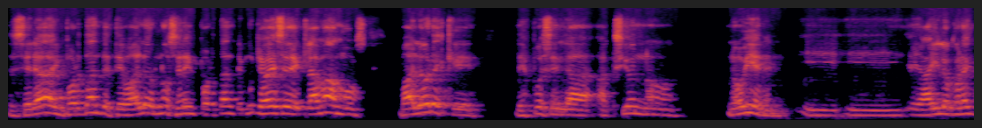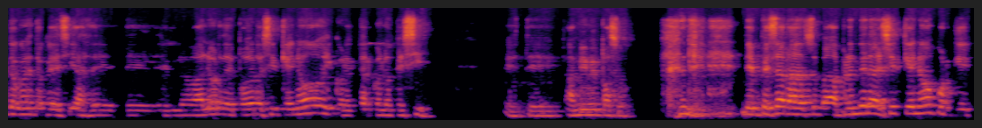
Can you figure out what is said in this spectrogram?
¿Será importante este valor? No será importante. Muchas veces declamamos valores que después en la acción no, no vienen. Y, ahí lo conecto con esto que decías, del de, valor de poder decir que no y conectar con lo que sí. Este, a mí me pasó, de, empezar a, aprender a decir que no, porque,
